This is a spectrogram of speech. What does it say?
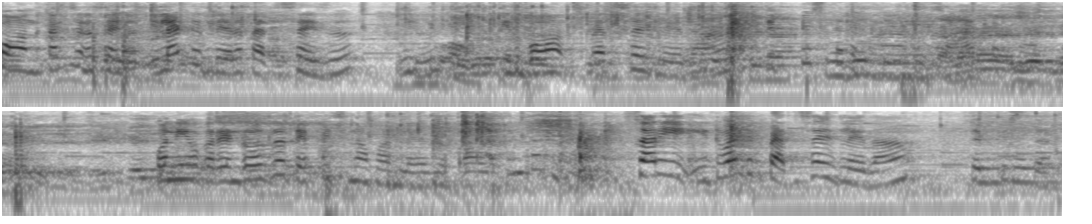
బాగుంది కానీ చిన్న సైజు ఇలాంటిది లేదా పెద్ద సైజు ఇది బాగుంది పెద్ద సైజు లేదా? కొన్ని ఒక రెండు రోజుల్లో తెప్పించినా పర్లేదు. సరే ఇటువంటి పెద్ద సైజు లేదా? తెప్పిస్తాను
